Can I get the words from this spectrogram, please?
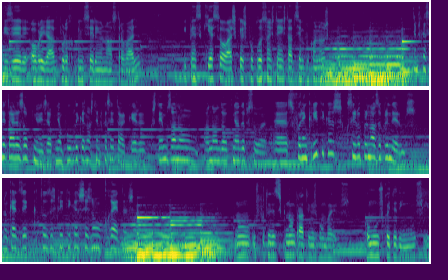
Dizer obrigado por reconhecerem o nosso trabalho e penso que é só. Acho que as populações têm estado sempre connosco. Que aceitar as opiniões. A opinião pública nós temos que aceitar, quer gostemos ou não, ou não da opinião da pessoa. Uh, se forem críticas, que sirva para nós aprendermos. Não quer dizer que todas as críticas sejam corretas. Não, os portugueses que não tratem os bombeiros como uns coitadinhos e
